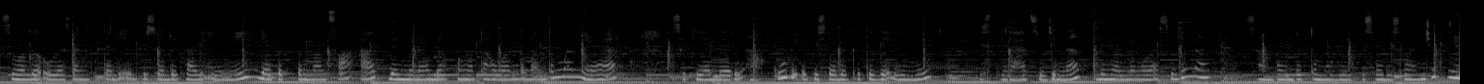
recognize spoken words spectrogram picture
Semoga ulasan kita di episode kali ini dapat bermanfaat dan menambah pengetahuan teman-teman ya. Sekian dari aku di episode ketiga ini. Istirahat sejenak dengan mengulas sejenak. Sampai bertemu di episode selanjutnya.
